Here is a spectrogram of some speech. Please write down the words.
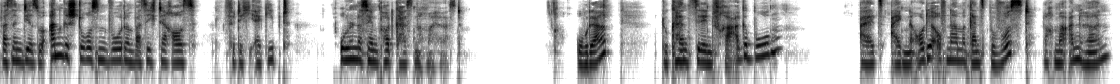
was in dir so angestoßen wurde und was sich daraus für dich ergibt, ohne dass du den Podcast nochmal hörst. Oder du kannst dir den Fragebogen als eigene Audioaufnahme ganz bewusst nochmal anhören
